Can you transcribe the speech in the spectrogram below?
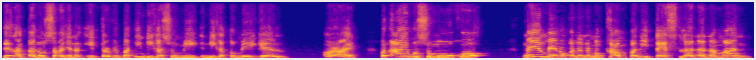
Then ang tanong sa kanya nag-interview, ba't hindi ka, sumi- hindi ka tumigil? Alright? Ba't ayaw mo sumuko? Ngayon, meron ka na namang company, Tesla na naman.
